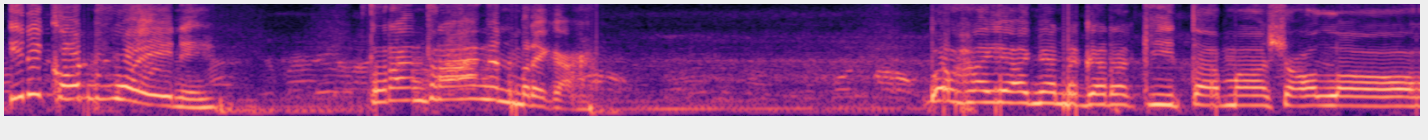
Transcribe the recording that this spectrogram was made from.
Ini konvoy ini. Terang-terangan mereka. Bahayanya negara kita, Masya Allah.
